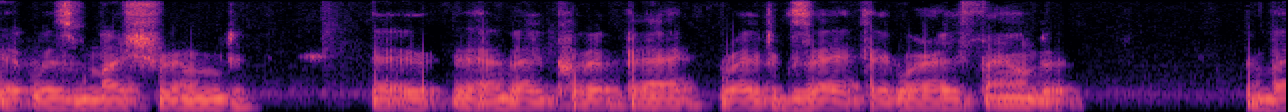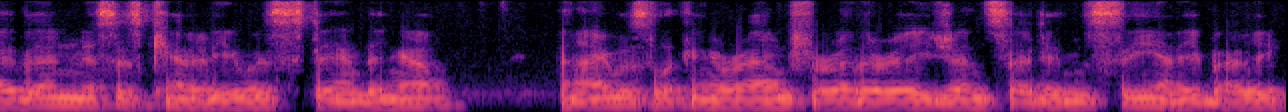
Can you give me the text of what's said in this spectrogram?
It was mushroomed, uh, and I put it back right exactly where I found it. And by then, Mrs. Kennedy was standing up, and I was looking around for other agents. I didn't see anybody,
